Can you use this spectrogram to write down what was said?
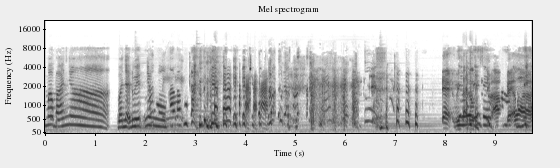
mah banyak. Banyak duitnya mau. Kalau aku kan Aku udah pakai tuh. Eh, minta Jangan dong SMA. ampe lah.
